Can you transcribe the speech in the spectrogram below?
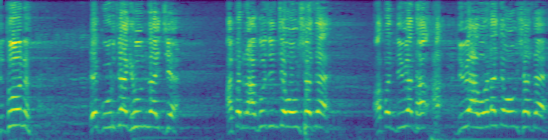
इथून एक ऊर्जा घेऊन जायची आहे. आपण राघोजींचे वंशज आहे. आपण दिव्या ठा- दिव्या आव्हाडाचे वंशज आहे.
